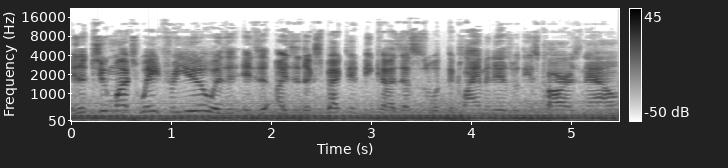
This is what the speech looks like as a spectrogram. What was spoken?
Is it too much weight for you? Is it, is it, is it expected because this is what the climate is with these cars now?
